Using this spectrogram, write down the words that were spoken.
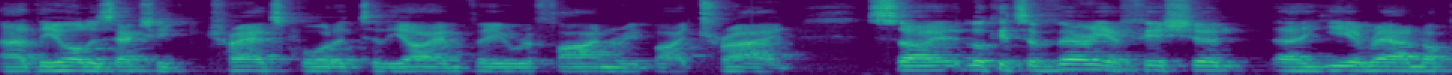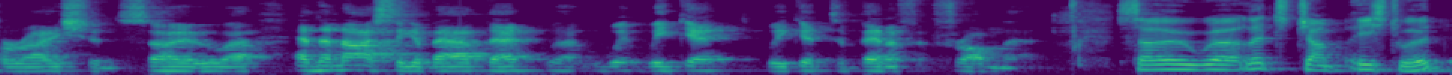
the oil is actually transported to the OMV refinery by train. So, look, it's a very efficient uh, year-round operation. So, uh, and the nice thing about that, uh, we, we, get we get to benefit from that. So, uh, let's jump eastward.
